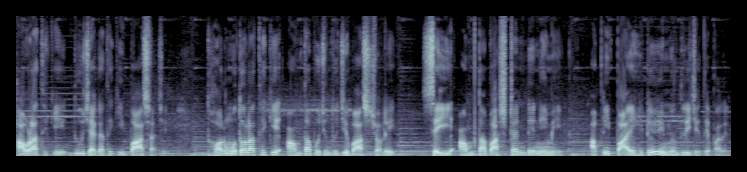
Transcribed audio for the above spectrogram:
হাওড়া থেকে দু জায়গা থেকেই বাস আছে। ধর্মতলা থেকে আমতা পর্যন্ত যে বাস চলে, সেই আমতা বাস স্ট্যান্ডে নেমে আপনি পায়ে হেঁটেও এই মন্দিরে যেতে পারেন।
